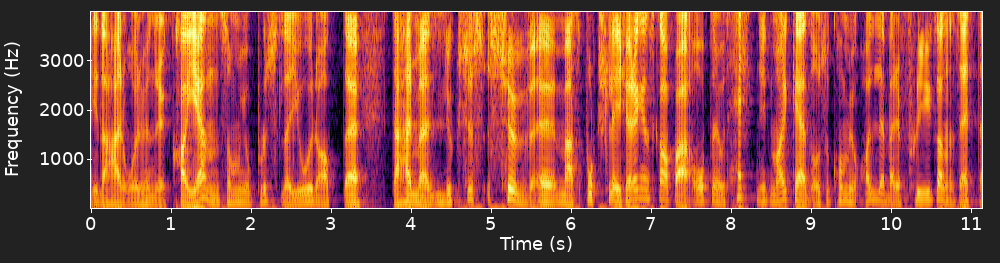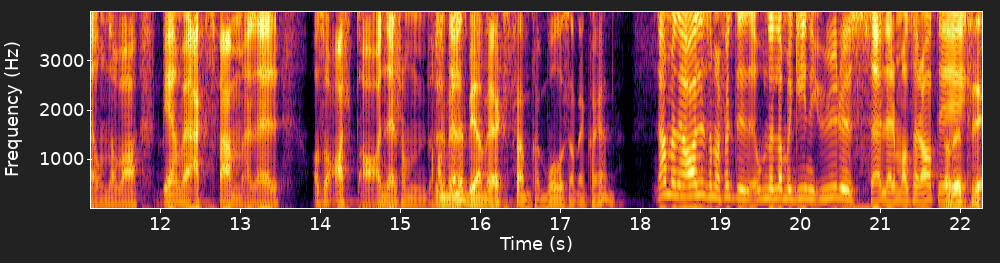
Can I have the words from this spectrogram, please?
i det her århundret, Cayenne, som jo plutselig gjorde at eh, det her med luksus-SUV eh, med sportslige kjøreegenskaper åpner jo et helt nytt marked, og så kom jo alle bare flygende etter, om det var BMW X5 eller altså alt andre som hadde du mener BMW X5 kan måle seg med en Cayenne? Ja, men alle som har fulgt om det er Lamborghini Urus eller Maserati Ja, det er tre.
